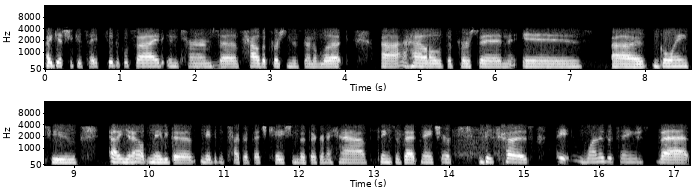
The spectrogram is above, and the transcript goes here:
I guess you could say physical side in terms of how the person is going to look, uh, how the person is uh, going to, uh, you know, maybe the maybe the type of education that they're going to have, things of that nature. Because it, one of the things that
